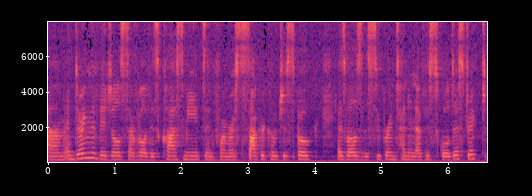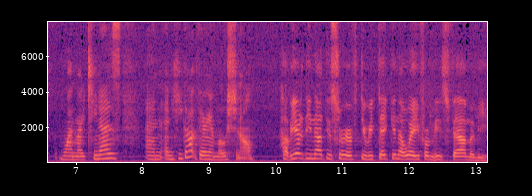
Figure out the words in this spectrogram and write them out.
Um, and during the vigil, several of his classmates and former soccer coaches spoke, as well as the superintendent of his school district, Juan Martinez, and, and he got very emotional. Javier did not deserve to be taken away from his family.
